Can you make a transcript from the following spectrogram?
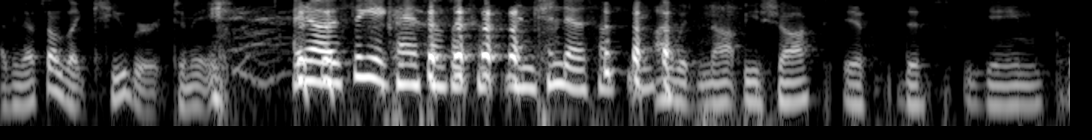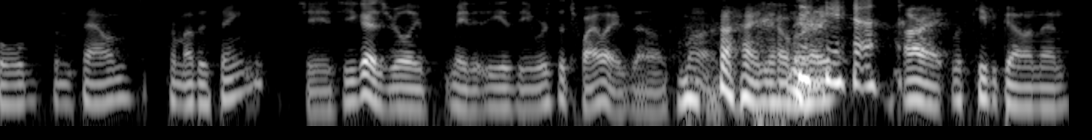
I mean, that sounds like Q*bert to me. I know. I was thinking it kind of sounds like some Nintendo something. I would not be shocked if this game culled some sounds from other things. Jeez, you guys really made it easy. Where's the Twilight Zone? Come on. I know, right? yeah. All right, let's keep it going then.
